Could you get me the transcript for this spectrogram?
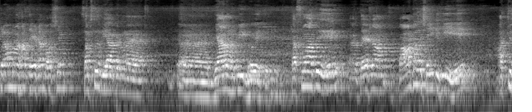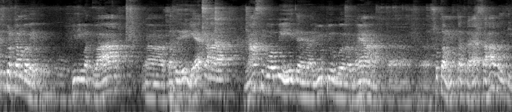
ब्राह्मणाः तेषाम् अवश्यं संस्कृतव्याकरण ज्ञानमपि भवेत्। तस्मात् तेषां पाठनशैलिः अत्युत्कृष्टं भवेत्। इति मत्वा तद् एकः नास्ति कोऽपि त- यूट्यूब् मया श्रुतं तत्र सः वदति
